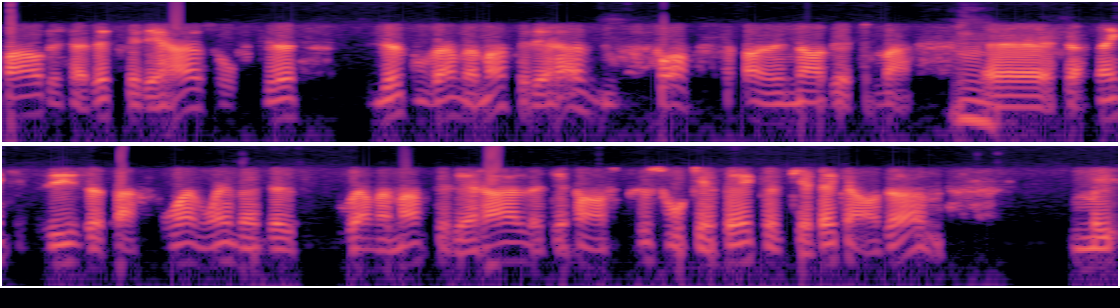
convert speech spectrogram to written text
part de sa dette fédérale, sauf que le gouvernement fédéral nous force à un endettement. Hmm. Euh, certains qui disent parfois, oui, mais le gouvernement fédéral dépense plus au Québec que le Québec en donne. Mais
